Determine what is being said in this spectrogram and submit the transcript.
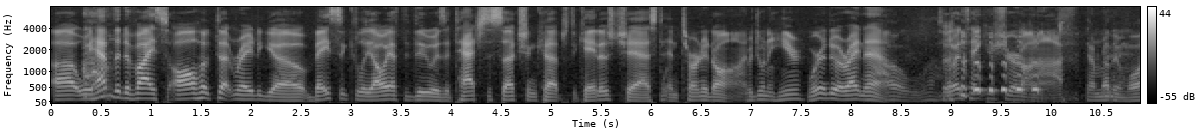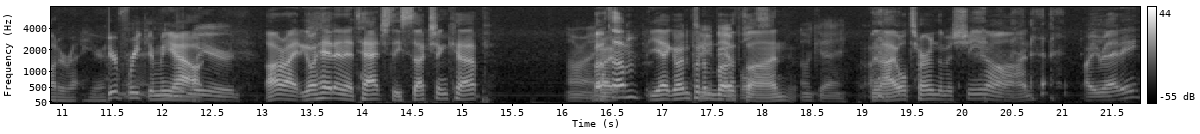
Uh, we have the device all hooked up and ready to go. Basically, all we have to do is attach the suction cups to Cato's chest and turn it on. We're doing it here. We're going to do it right now. Oh, wow. So go ahead and take your shirt on off. I'm rubbing water right here. You're freaking me out. Weird. All right, go ahead and attach the suction cup. All right. Both All right. of 'em? Yeah, go ahead and put them both nipples. on. Okay. Then I will turn the machine on. Are you ready?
